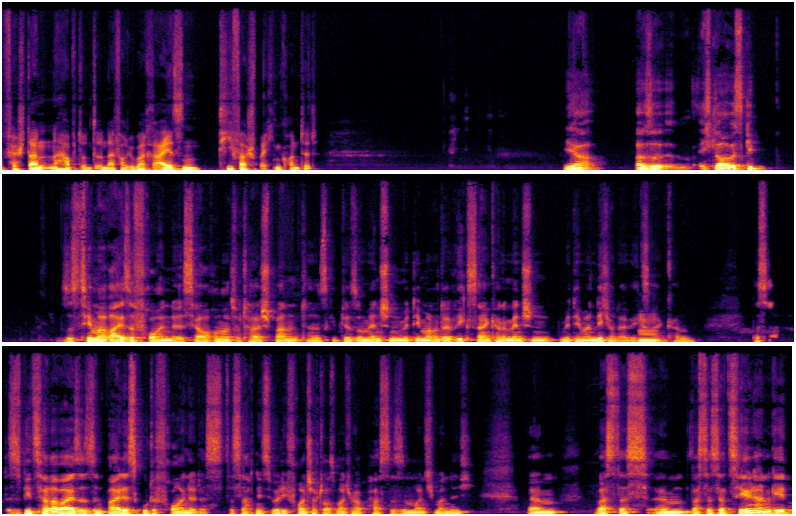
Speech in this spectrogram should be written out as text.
verstanden habt und, und einfach über Reisen tiefer sprechen konntet? Ja, also ich glaube, es gibt das Thema Reisefreunde ist ja auch immer total spannend. Ne? Es gibt ja so Menschen, mit denen man unterwegs sein kann und Menschen, mit denen man nicht unterwegs mhm. sein kann. Das, das ist bizarrerweise sind beides gute Freunde. Das, das sagt nichts über die Freundschaft aus. Manchmal passt es und manchmal nicht. Ähm, was, das, ähm, was das Erzählen angeht,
